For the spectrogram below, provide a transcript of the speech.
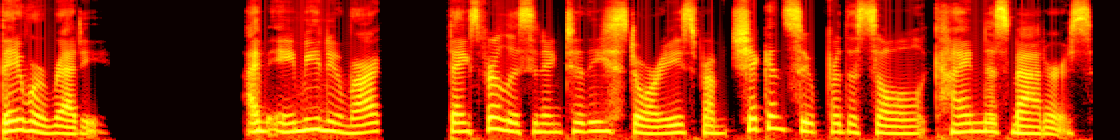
they were ready. I'm Amy Newmark. Thanks for listening to these stories from Chicken Soup for the Soul Kindness Matters.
